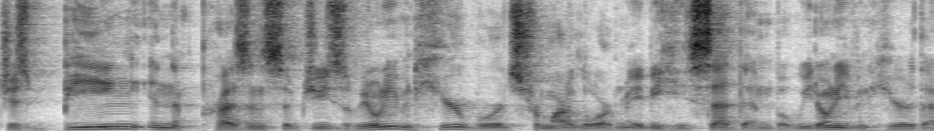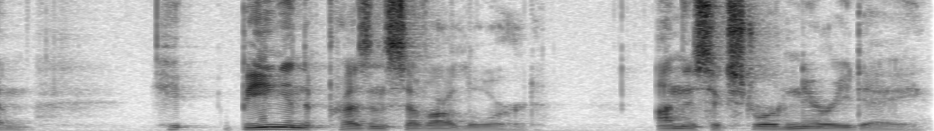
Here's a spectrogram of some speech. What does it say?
Just being in the presence of Jesus. We don't even hear words from our Lord. Maybe he said them, but we don't even hear them. He, being in the presence of our Lord on this extraordinary day,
